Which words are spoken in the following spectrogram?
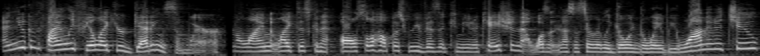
And you can finally feel like you're getting somewhere. An alignment like this can also help us revisit communication that wasn't necessarily going the way we wanted it to,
